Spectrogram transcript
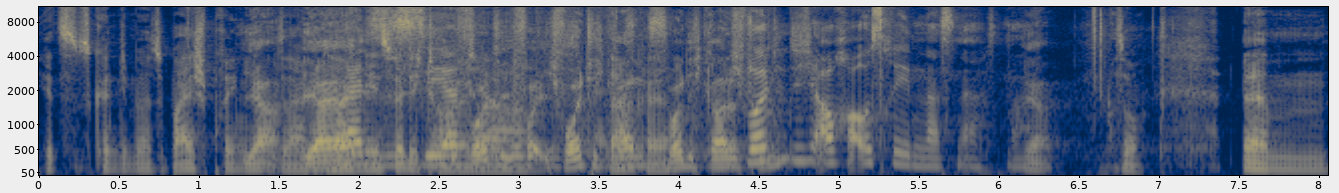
Jetzt könnt ihr mir so beispringen Ja, und sagen, ja, ja. ja, nee, das ist ist sehr Ich toll. wollte, ja. ich, wollte- ich wollte dich gerade, Danke. wollte ich gerade Ich wollte dich auch ausreden lassen erstmal. Ja. So. Ähm,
